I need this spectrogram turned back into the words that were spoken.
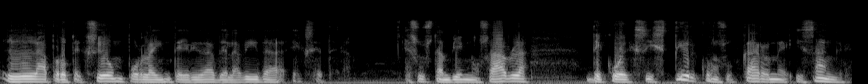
la protección por la integridad de la vida, etc. Jesús también nos habla de coexistir con su carne y sangre,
